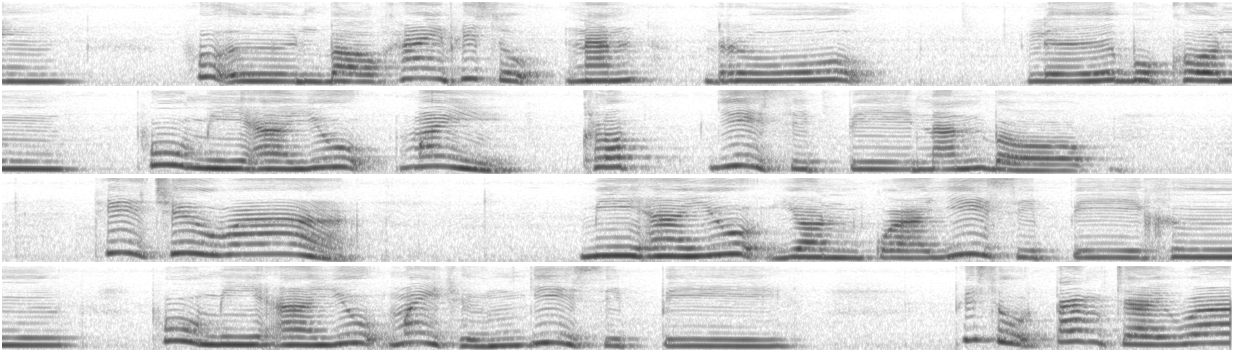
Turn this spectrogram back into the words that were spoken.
ง ผู้อื่นบอกให้พิสุนั้นรู้ หรือบุคคลผู้มีอายุไม่ครบ 20 ปีนั้นบอก ที่ชื่อว่า มีอายุย่อนกว่า 20 ปี คือ ผู้มีอายุไม่ถึง 20 ปี พิสุตั้งใจว่า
